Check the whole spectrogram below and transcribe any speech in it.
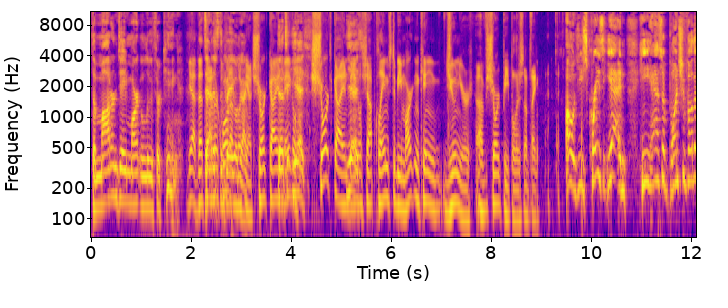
the modern day Martin Luther King. Yeah, that's That another quote I'm looking guy. at. Short guy in That's- bagel. yes. Short guy in Yes. bagel shop claims to be Martin King Jr. of short people or something. Oh, he's crazy. Yeah, and he has a bunch of other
